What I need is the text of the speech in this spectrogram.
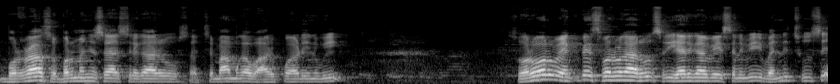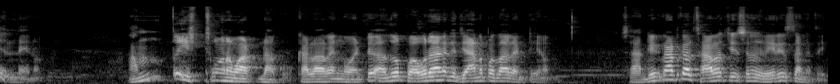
బుర్రా సుబ్రహ్మణ్య శాస్త్రి గారు సత్యమామగా వారు పాడినవి సురవరం వెంకటేశ్వరులు గారు శ్రీహరిగా వేసినవి ఇవన్నీ చూశాను నేను. అంత ఇష్టం అన్నమాట నాకు కళారంగం అంటే. అందులో పౌరాణిక జానపదాలు అంటేను సాంఘిక నాటకాలు చాలా చేసినది వేరే సంగతి.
